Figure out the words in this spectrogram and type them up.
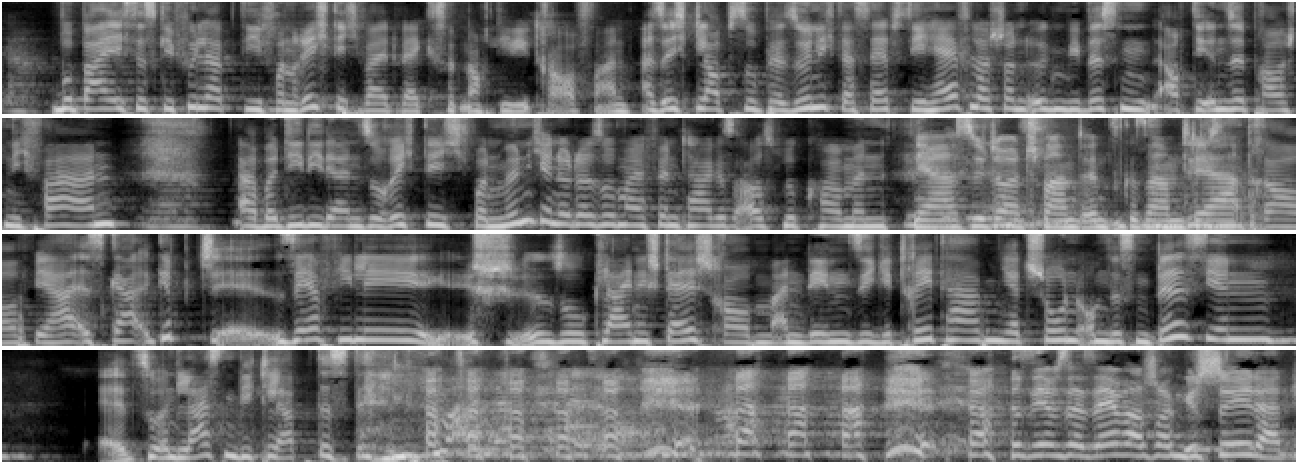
Ja. Wobei ich das Gefühl habe, die von richtig weit weg sind noch die, die drauf waren. Also ich glaube so persönlich, dass selbst die Häfler schon irgendwie wissen, auch die Insel brauchst nicht fahren. Ja. Aber die, die dann so richtig von München oder so mal für einen Tagesausflug kommen. Ja, Süddeutschland insgesamt, ja. drauf. Ja, es gibt sehr viele so kleine Stellschrauben, an denen sie gedreht haben jetzt schon, um das ein bisschen äh, zu entlassen. Wie klappt das denn? Sie haben es ja selber schon geschildert.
